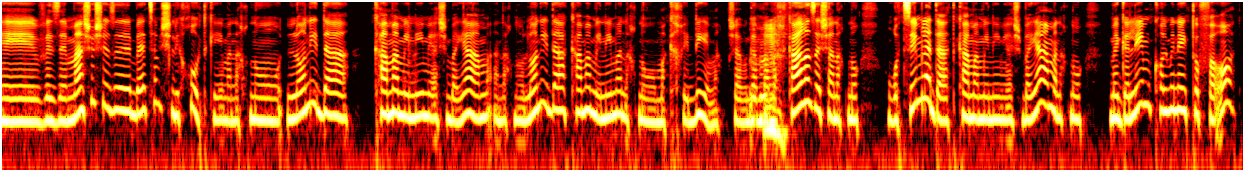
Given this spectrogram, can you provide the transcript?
אה, וזה משהו שזה בעצם שליחות, כי אם אנחנו לא נדע כמה מינים יש בים, אנחנו לא נדע כמה מינים אנחנו מכחידים. עכשיו, גם מהמם. במחקר הזה שאנחנו רוצים לדעת כמה מינים יש בים, אנחנו מגלים כל מיני תופעות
